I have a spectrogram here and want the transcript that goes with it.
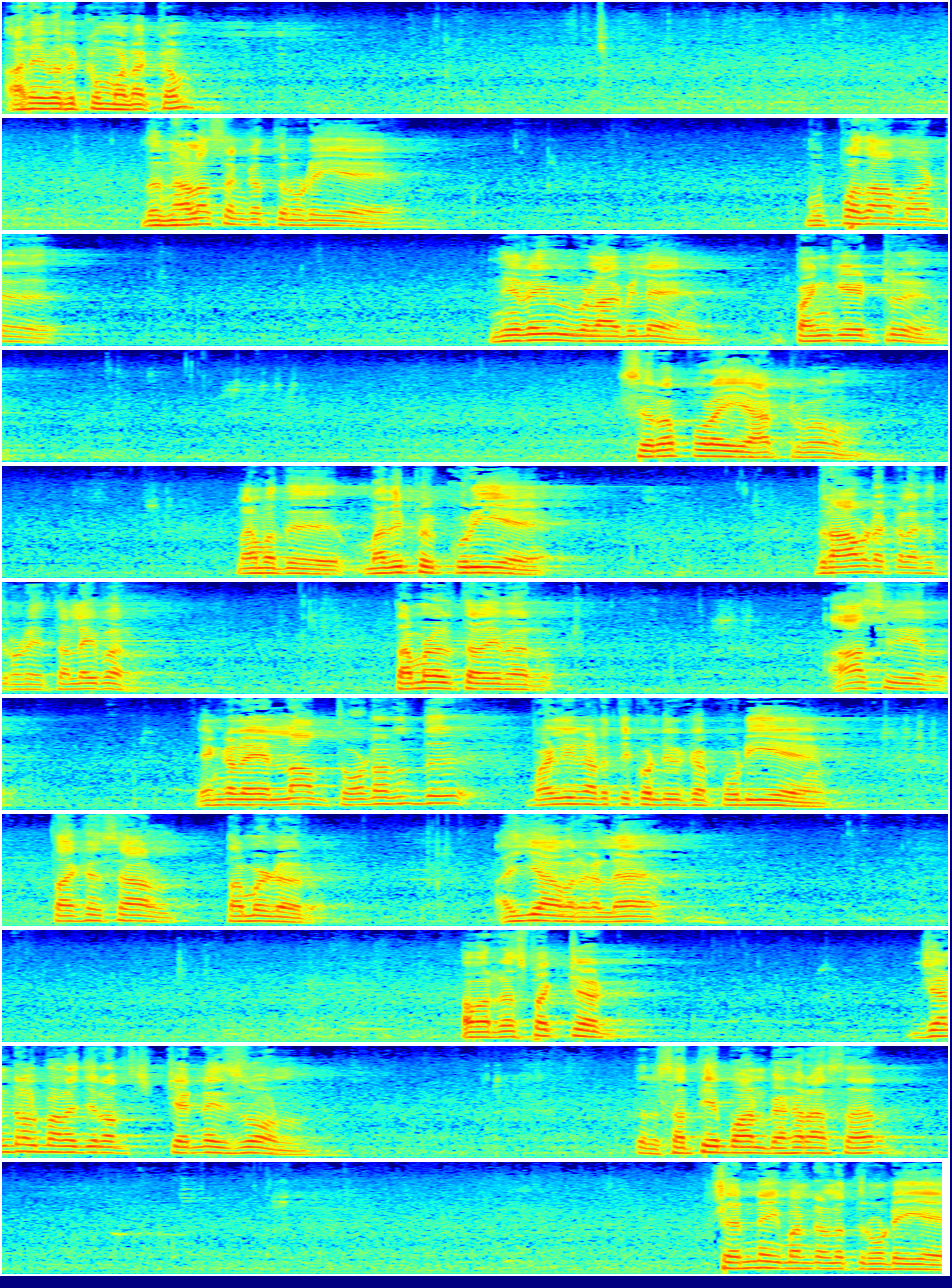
அனைவருக்கும் வணக்கம். இந்த நல சங்கத்தினுடைய முப்பதாம் ஆண்டு நிறைவு விழாவில் பங்கேற்று சிறப்புரை ஆற்றுவோம். நமது மதிப்பிற்குரிய திராவிட கழகத்தினுடைய தலைவர் தமிழர் தலைவர் ஆசிரியர் எங்களை எல்லாம் தொடர்ந்து வழி நடத்தி கொண்டிருக்கக்கூடிய தகசால் தமிழர் ஐயா அவர்களை அவர் respected general manager of Chennai zone Thiru சத்யபான் Behera sir Chennai மண்டலத்தினுடைய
